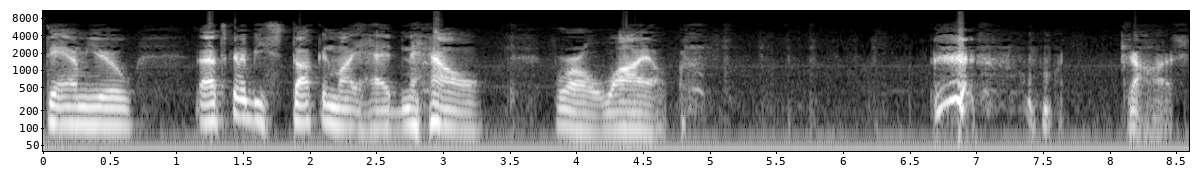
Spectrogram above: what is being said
Damn you. That's gonna be stuck in my head now for a while. oh my gosh.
